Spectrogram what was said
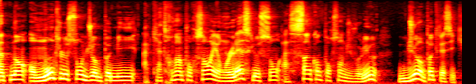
Maintenant, on monte le son du HomePod mini à 80% et on laisse le son à 50% du volume du HomePod classique.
